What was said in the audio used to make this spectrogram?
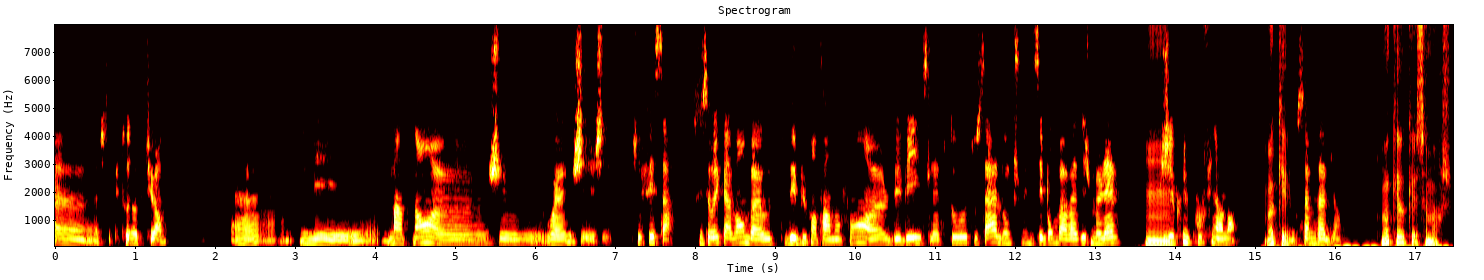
Euh, J'étais plutôt nocturne. Euh, mais maintenant, euh, je, ouais, j'ai fait ça c'est vrai qu'avant, bah, au tout début, quand t'as un enfant, euh, le bébé, il se lève tôt, tout ça. Donc, je me disais, bon, bah, vas-y, je me lève. Hmm. j'ai pris le coup, finalement. Ok. Donc, ça me va bien. Ok, ok, ça marche.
